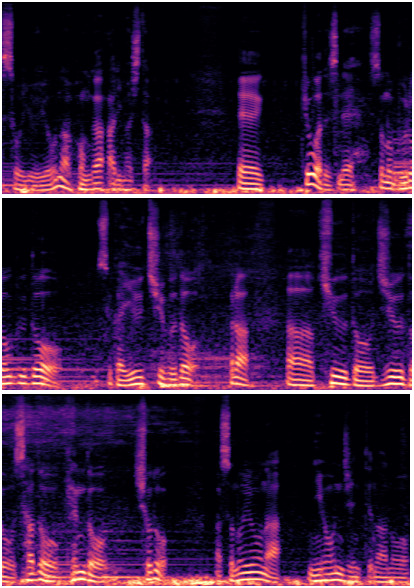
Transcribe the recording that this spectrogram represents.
そういうような本がありました、えー今日はですねそのブログ道それから YouTube 道から弓道柔道茶道剣道書道、まあ、そのような日本人っていうのはあの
